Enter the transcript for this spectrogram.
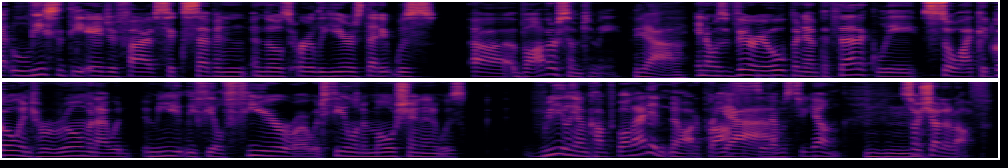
at least at the age of five six seven in those early years that it was uh, bothersome to me Yeah. and i was very open empathetically so i could go into a room and i would immediately feel fear or i would feel an emotion and it was really uncomfortable and i didn't know how to process Yeah. it i was too young so i shut it off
